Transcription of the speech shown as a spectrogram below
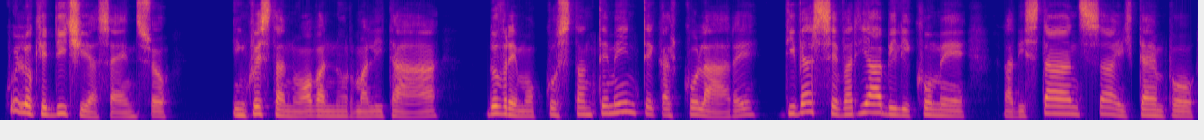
Quello che dici ha senso. In questa nuova normalità dovremo costantemente calcolare diverse variabili come la distanza, il tempo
